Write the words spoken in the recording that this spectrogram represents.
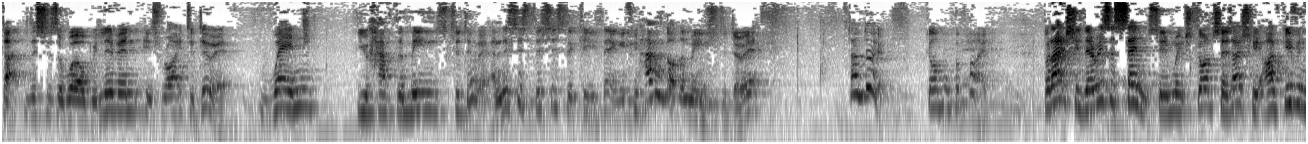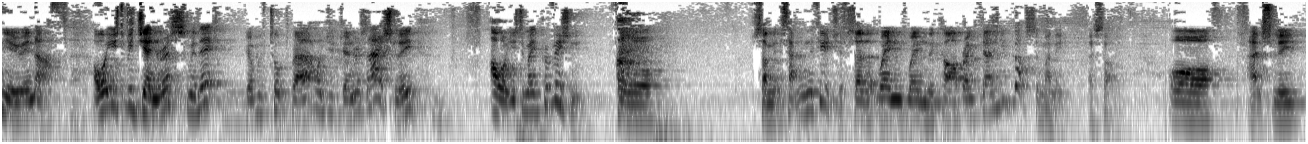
That this is the world we live in, it's right to do it when you have the means to do it. And this is, this is the key thing. If you haven't got the means to do it, don't do it. God will provide. But actually, there is a sense in which God says, actually, I've given you enough. I want you to be generous with it. Yeah, we've talked about that. I want you to be generous. And actually, I want you to make provision for something that's happening in the future. So that when, when the car breaks down, you've got some money aside. Or actually,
